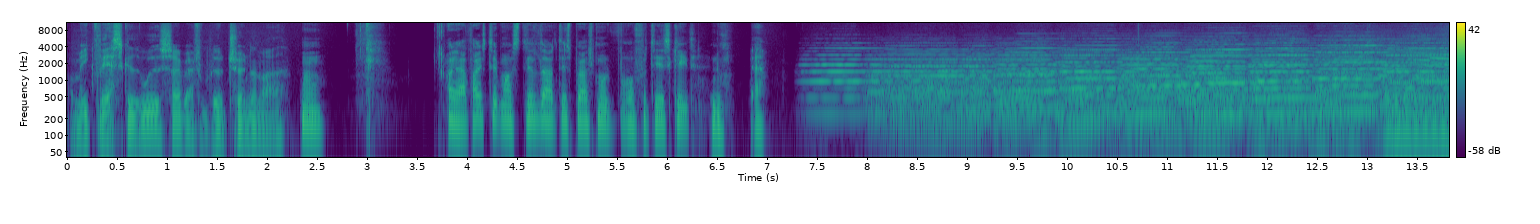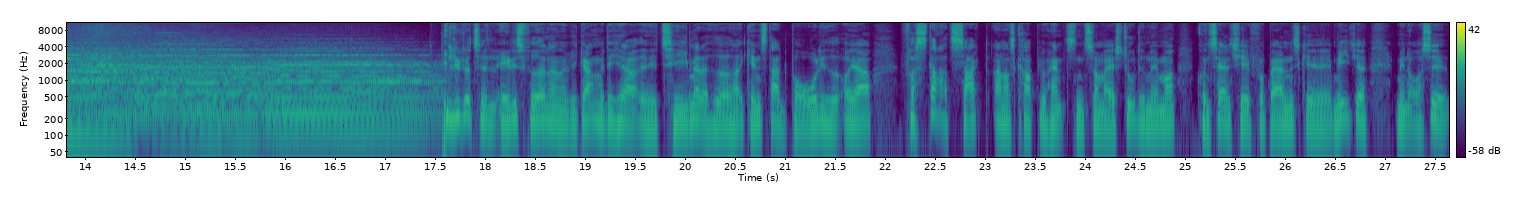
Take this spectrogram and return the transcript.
om ikke vasket ud, så er i hvert fald blevet tyndet meget. Mm. Og jeg har faktisk tænkt mig at stille dig det spørgsmål, hvorfor det er sket nu. Ja. I lytter til Alice Fæderland, og vi er i gang med det her øh, tema, der hedder genstart borgerlighed. Og jeg har fra start sagt Anders Krab Johansen, som er i studiet med mig, koncernchef for Berlingske Medier, men også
